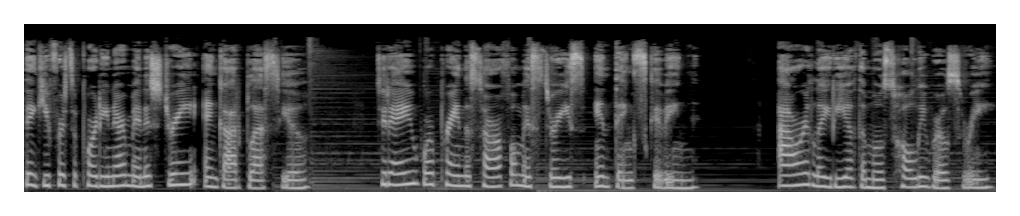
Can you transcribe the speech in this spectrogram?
thank you for supporting our ministry and god bless you Today, we're praying the sorrowful mysteries in thanksgiving. Our Lady of the Most Holy Rosary,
